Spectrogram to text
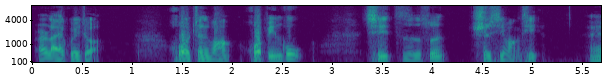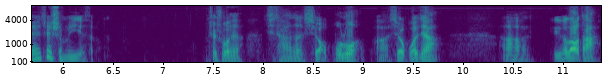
而来归者，或阵亡，或病故，其子孙世袭罔替。哎，这什么意思？这说呀，其他的小部落啊，小国家啊，一个老大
